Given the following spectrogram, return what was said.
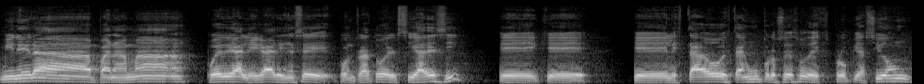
Minera Panamá puede alegar en ese contrato del CIADE, sí, que, el Estado está en un proceso de expropiación.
